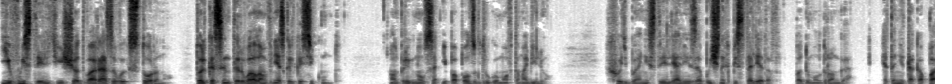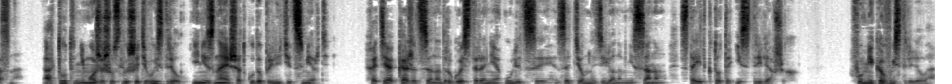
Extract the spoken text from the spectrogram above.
и выстрелить еще два раза в их сторону, только с интервалом в несколько секунд». Он пригнулся и пополз к другому автомобилю. «Хоть бы они стреляли из обычных пистолетов», — подумал Дронга это не так опасно. А тут не можешь услышать выстрел и не знаешь, откуда прилетит смерть. Хотя, кажется, на другой стороне улицы, за темно-зеленым Ниссаном, стоит кто-то из стрелявших. Фумика выстрелила.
